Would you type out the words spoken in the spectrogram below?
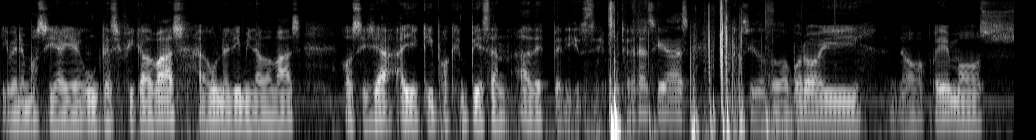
y veremos si hay algún clasificado más, algún eliminado más o si ya hay equipos que empiezan a despedirse. Muchas gracias, ha sido todo por hoy, nos vemos.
